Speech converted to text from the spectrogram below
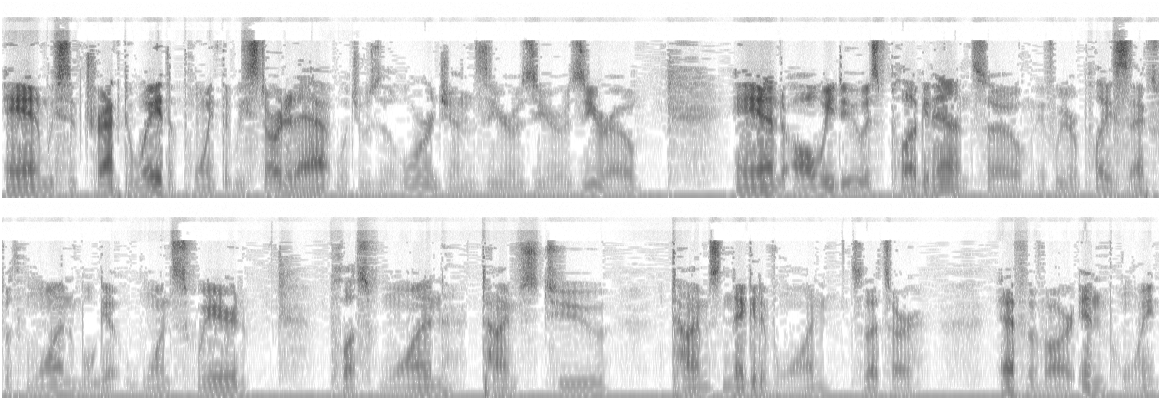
and we subtract away the point that we started at, which was the origin, 0, 0, 0, and all we do is plug it in. So if we replace x with 1, we'll get 1 squared plus 1 times 2 times negative 1, so that's our f of our endpoint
